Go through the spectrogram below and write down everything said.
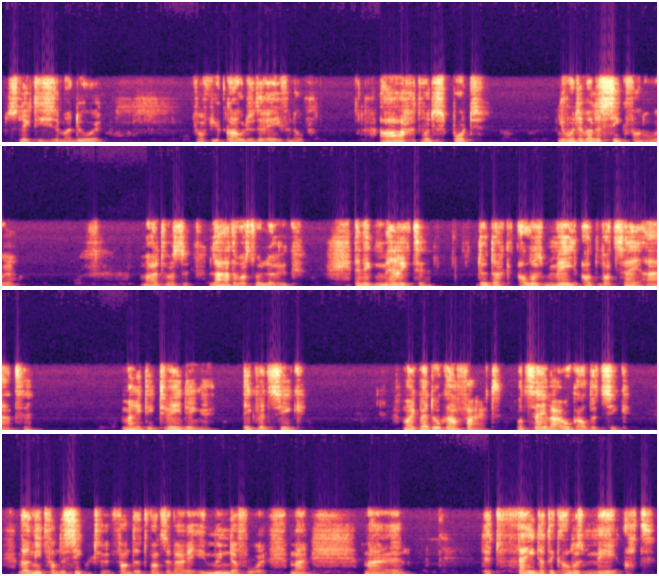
slikte hij ze maar door. Of je koude er even op. Ach, het wordt een sport. Je wordt er wel eens ziek van hoor. Maar het was, later was het wel leuk. En ik merkte, doordat ik alles mee at wat zij aten, merkte ik twee dingen. Ik werd ziek, maar ik werd ook aanvaard. Want zij waren ook altijd ziek. Wel niet van de ziekte, van het, want ze waren immuun daarvoor. Maar, maar eh, het feit dat ik alles mee at,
